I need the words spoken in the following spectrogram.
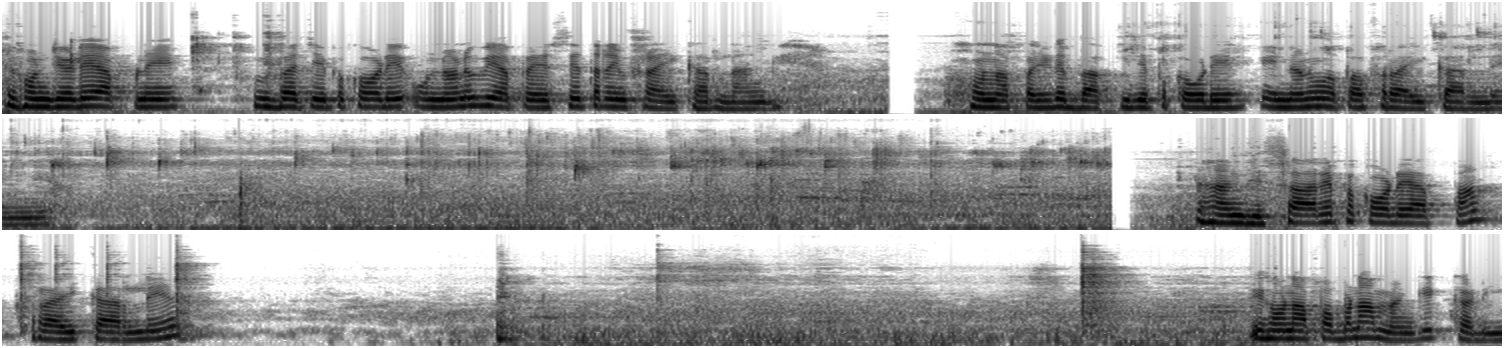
ਤੇ ਹੁਣ ਜਿਹੜੇ ਆਪਣੇ ਬਚੇ ਪਕੌੜੇ, ਉਹਨਾਂ ਨੂੰ ਵੀ ਆਪਾਂ ਇਸੇ ਤਰ੍ਹਾਂ ਹੀ ਫਰਾਈ ਕਰ ਲਾਂਗੇ। ਹੁਣ ਆਪਾਂ ਜਿਹੜੇ ਬਾਕੀ ਦੇ ਪਕੌੜੇ, ਇਹਨਾਂ ਨੂੰ ਆਪਾਂ ਫਰਾਈ ਕਰ ਲੈਂਦੇ ਹਾਂ ਹਾਂਜੀ, ਸਾਰੇ ਪਕੌੜੇ ਆਪਾਂ ਫਰਾਈ ਕਰ ਲਏ ਆ। ਤੇ ਹੁਣ ਆਪਾਂ ਬਣਾਵਾਂਗੇ ਕੜੀ।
